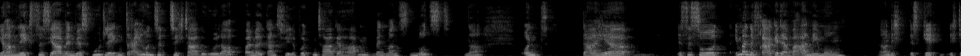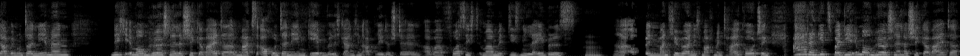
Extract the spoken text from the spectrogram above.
Wir haben nächstes Jahr, wenn wir es gut legen, 73 Tage Urlaub, weil wir ganz viele Brückentage haben, wenn man es nutzt. Ne? Und daher ist es so immer eine Frage der Wahrnehmung. Ja, und ich, es geht, ich glaube, in Unternehmen nicht immer um höher, schneller, schicker, weiter. Mag es auch Unternehmen geben, will ich gar nicht in Abrede stellen. Aber Vorsicht immer mit diesen Labels. Hm. Ja, auch wenn manche hören, ich mache Mentalcoaching. Ah, dann geht's bei dir immer um höher, schneller, schicker, weiter.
